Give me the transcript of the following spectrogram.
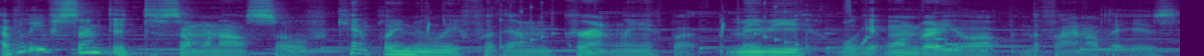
I believe, sent it to someone else, so can't play New Leaf with him currently, but maybe we'll get one video up in the final days.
